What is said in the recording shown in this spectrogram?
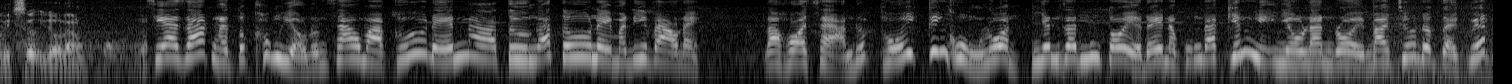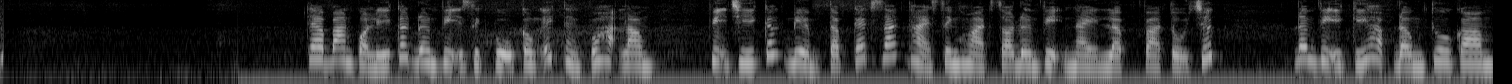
lịch sự cho lắm. xe rác này tôi không hiểu làm sao mà cứ đến à, từ ngã tư này mà đi vào này là họ xả nước thối kinh khủng luôn nhân dân chúng tôi ở đây là cũng đã kiến nghị nhiều lần rồi mà chưa được giải quyết theo Ban Quản lý các đơn vị dịch vụ công ích thành phố Hạ Long, vị trí các điểm tập kết rác thải sinh hoạt do đơn vị này lập và tổ chức. Đơn vị ký hợp đồng thu gom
